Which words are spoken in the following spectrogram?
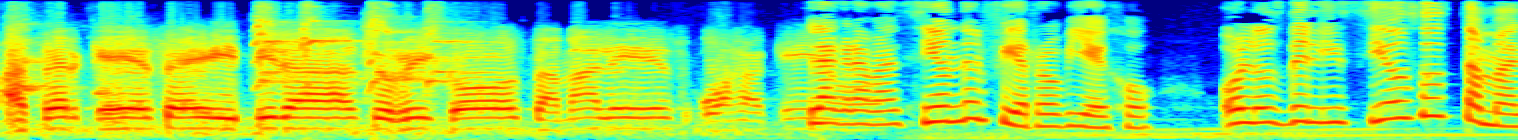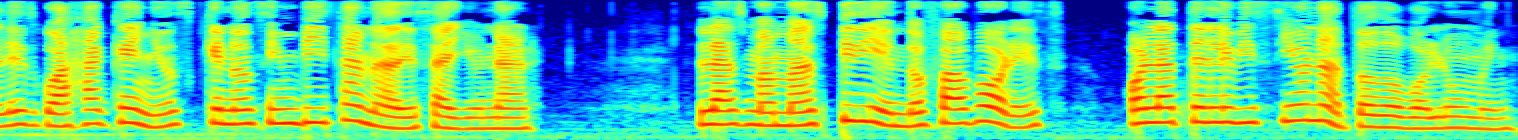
Acérquese y pida sus ricos tamales oaxaqueños. La grabación del fierro viejo o los deliciosos tamales oaxaqueños que nos invitan a desayunar. Las mamás pidiendo favores o la televisión a todo volumen.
